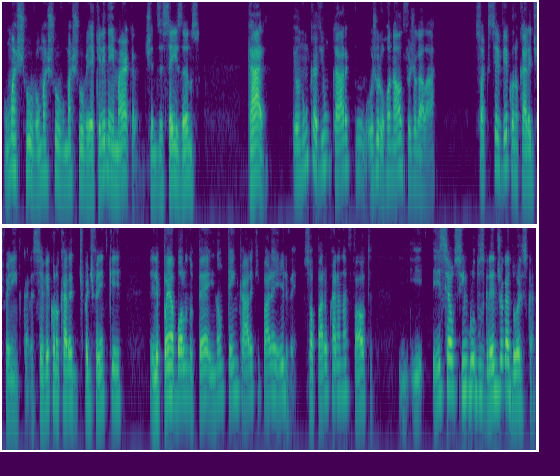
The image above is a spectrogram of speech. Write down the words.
uma chuva, uma chuva, uma chuva. E aquele Neymar, cara, tinha 16 anos. Cara, eu nunca vi um cara com. Eu juro, o Ronaldo foi jogar lá. Só que você vê quando o cara é diferente, cara. Você vê quando o cara tipo, é diferente que ele põe a bola no pé e não tem cara que para ele, velho. Só para o cara na falta. E esse é o símbolo dos grandes jogadores, cara.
